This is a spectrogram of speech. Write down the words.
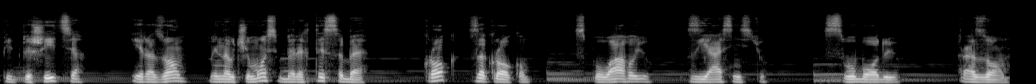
Підпишіться і разом ми навчимось берегти себе крок за кроком, з повагою, з ясністю, з свободою. Разом.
